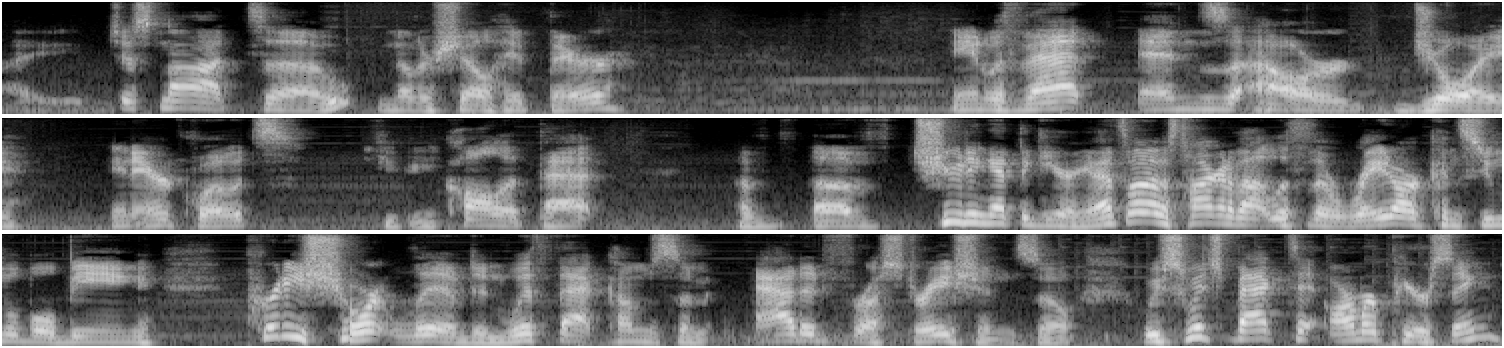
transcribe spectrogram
I, just not... Uh, another shell hit there. And with that ends our joy in air quotes, if you can call it that, of, of shooting at the gearing. That's what I was talking about with the radar consumable being pretty short lived, and with that comes some added frustration. So we've switched back to armor piercing.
